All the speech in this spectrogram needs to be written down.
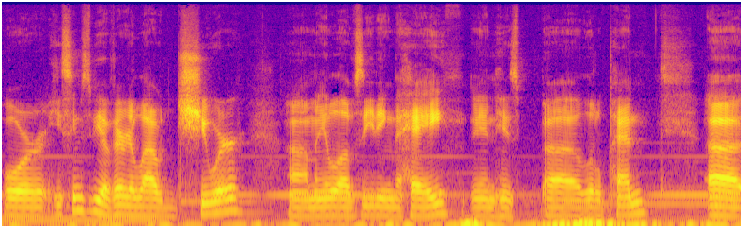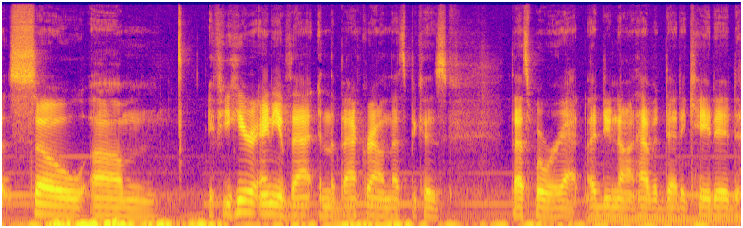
or he seems to be a very loud chewer, um, and he loves eating the hay in his uh, little pen. Uh, so um, if you hear any of that in the background, that's because that's where we're at. I do not have a dedicated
